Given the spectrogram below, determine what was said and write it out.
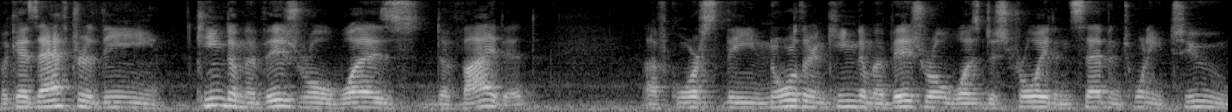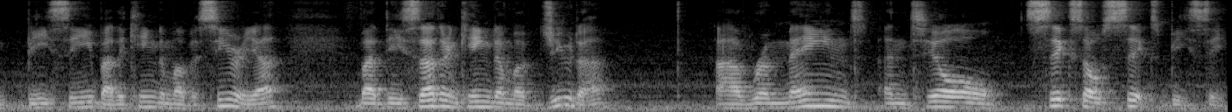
Because after the kingdom of Israel was divided, of course, the northern kingdom of Israel was destroyed in 722 BC by the kingdom of Assyria but the southern kingdom of Judah uh, remained until 606 BC.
